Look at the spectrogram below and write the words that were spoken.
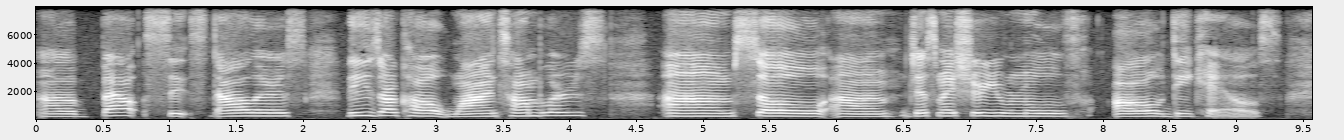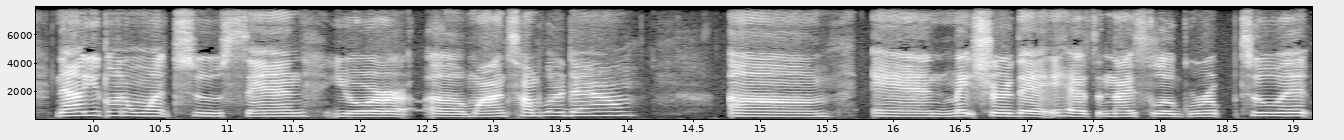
uh, about $6. These are called wine tumblers. Um, so um, just make sure you remove all decals. Now you're going to want to sand your uh, wine tumbler down um, and make sure that it has a nice little grip to it.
